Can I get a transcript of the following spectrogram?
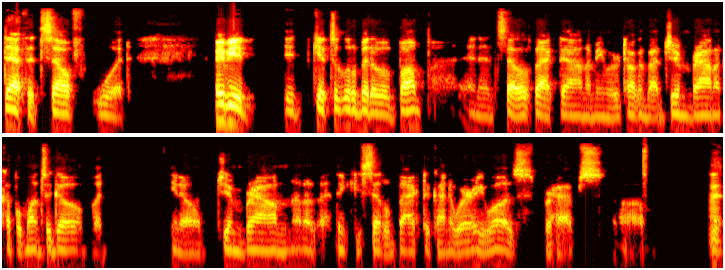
death itself would. Maybe it it gets a little bit of a bump and then settles back down. I mean, we were talking about Jim Brown a couple months ago, but you know, Jim Brown, I don't. I think he settled back to kind of where he was, perhaps. Um, I,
